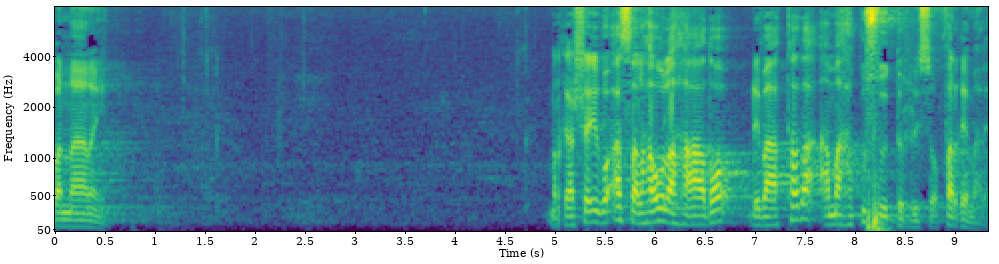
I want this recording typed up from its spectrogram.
bannaanayn. Marka shaygu asal ha u lahaado dhibaatada ama ha ku soo darriso farqi male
